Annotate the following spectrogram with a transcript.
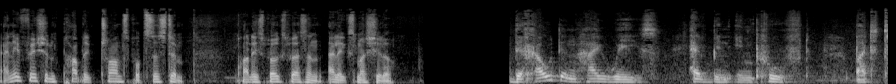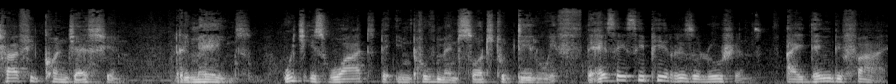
and efficient public transport system. Party spokesperson Alex Mashilo. The Gauteng highways have been improved, but traffic congestion remains, which is what the improvement sought to deal with. The SACP resolutions identified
